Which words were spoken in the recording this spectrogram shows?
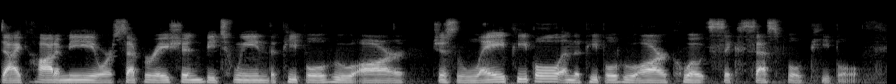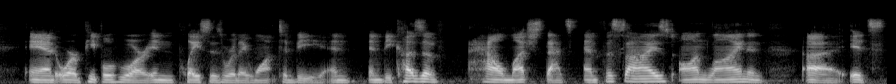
dichotomy or separation between the people who are just lay people and the people who are quote successful people and or people who are in places where they want to be. And and because of how much that's emphasized online and uh, it's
